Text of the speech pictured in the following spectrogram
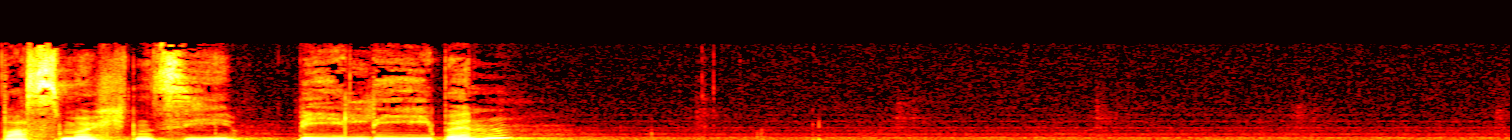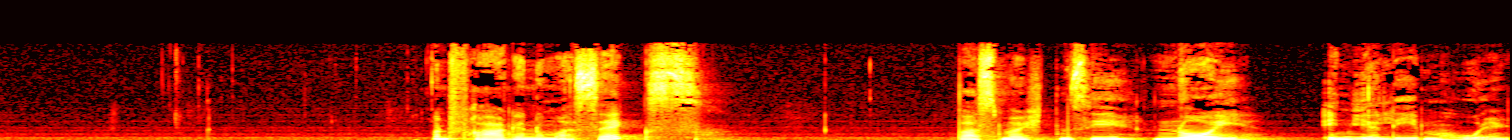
Was möchten Sie beleben? Und Frage Nummer 6. Was möchten Sie neu in Ihr Leben holen?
